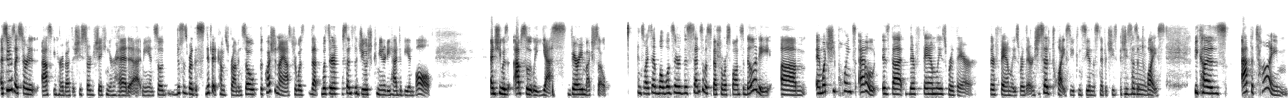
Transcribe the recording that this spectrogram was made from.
as soon as i started asking her about this she started shaking her head at me. And so this is where the snippet comes from. And so the question i asked her was that was there a sense the jewish community had to be involved? And she was absolutely yes very much so and so I said, well, was there this sense of a special responsibility? Um, and what she points out is that their families were there. Their families were there. And she said it twice. You can see in the snippet, she, she mm-hmm. says it mm-hmm. twice. Because at the time,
